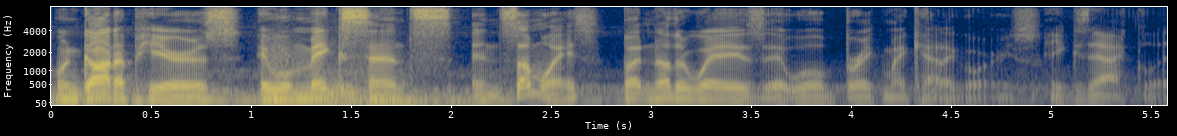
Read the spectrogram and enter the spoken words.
when God appears, it will make sense in some ways, but in other ways, it will break my categories. Exactly.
